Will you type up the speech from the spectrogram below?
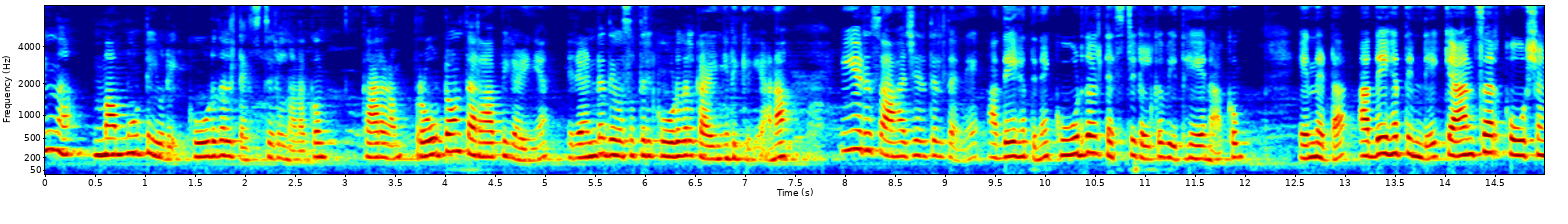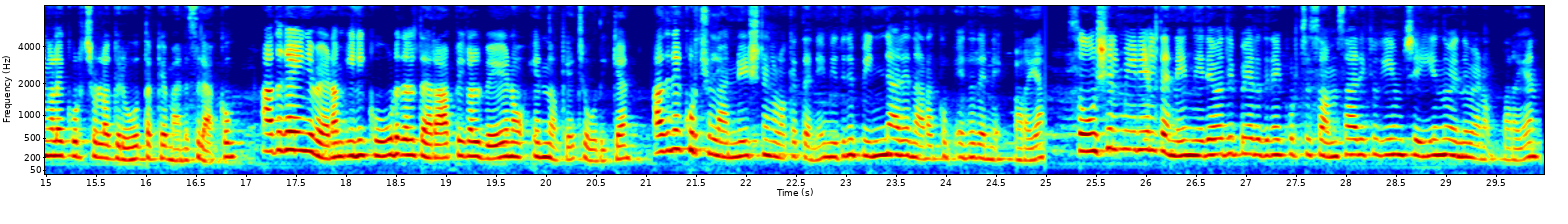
ഇന്ന് മമ്മൂട്ടിയുടെ കൂടുതൽ ടെസ്റ്റുകൾ നടക്കും. കാരണം പ്രോട്ടോൺ തെറാപ്പി കഴിഞ്ഞ് രണ്ട് ദിവസത്തിൽ കൂടുതൽ കഴിഞ്ഞിരിക്കുകയാണ്. ഈ ഒരു സാഹചര്യത്തിൽ തന്നെ അദ്ദേഹത്തിനെ കൂടുതൽ ടെസ്റ്റുകൾക്ക് വിധേയനാക്കും. എന്നിട്ട് അദ്ദേഹത്തിന്റെ ക്യാൻസർ കോശങ്ങളെക്കുറിച്ചുള്ള ഗ്രോത്ത് ഒക്കെ മനസ്സിലാക്കും. അത് കഴിഞ്ഞ് വേണം ഇനി കൂടുതൽ തെറാപ്പികൾ വേണോ എന്നൊക്കെ ചോദിക്കാൻ. അതിനെക്കുറിച്ചുള്ള അന്വേഷണങ്ങളൊക്കെ തന്നെയും ഇതിന് പിന്നാലെ നടക്കും എന്ന് തന്നെ പറയാം. സോഷ്യൽ മീഡിയയിൽ തന്നെ നിരവധി പേർ ഇതിനെക്കുറിച്ച് സംസാരിക്കുകയും ചെയ്യുന്നു എന്ന് വേണം പറയാൻ.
